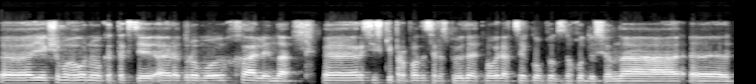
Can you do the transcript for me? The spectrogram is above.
е, якщо ми говоримо в контексті аеродрому Халіна, е, російські пропагандисти розповідають, мовляв, цей комплекс знаходився на е,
